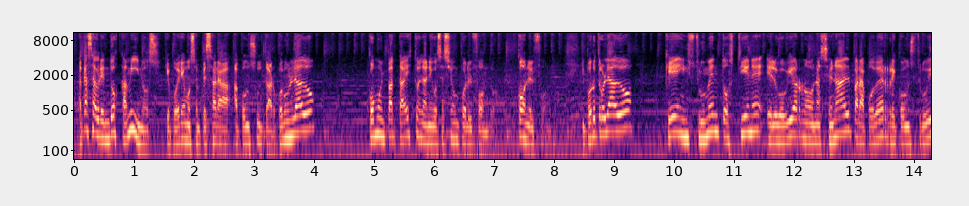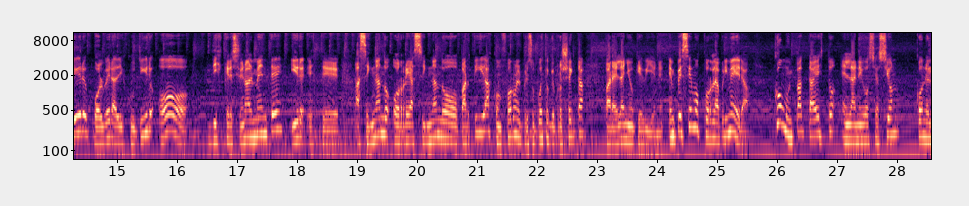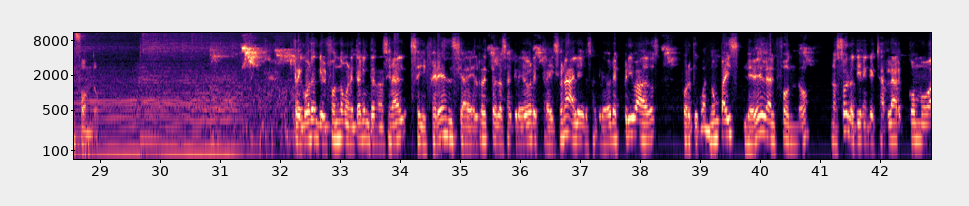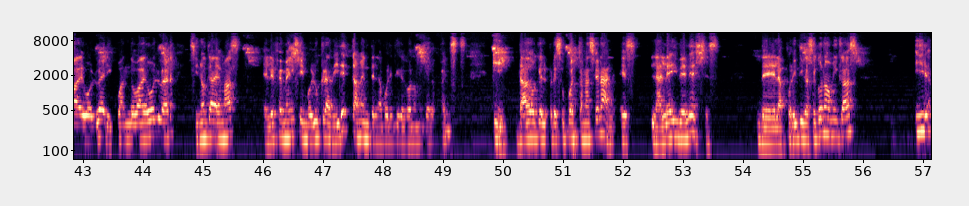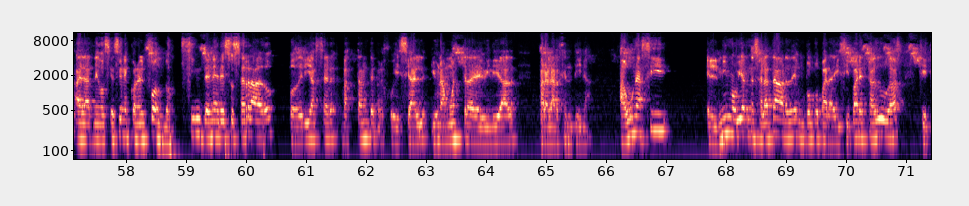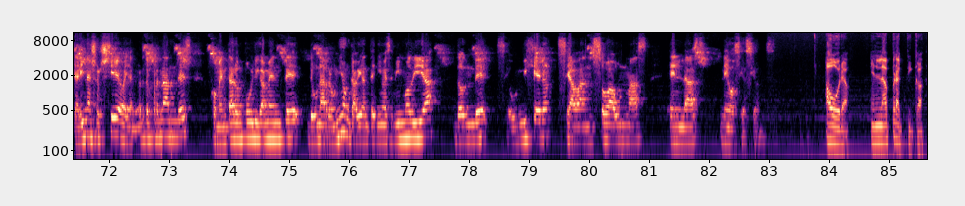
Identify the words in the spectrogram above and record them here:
Acá se abren dos caminos que podríamos empezar a, a consultar. Por un lado, cómo impacta esto en la negociación por el fondo, con el fondo. Y por otro lado, qué instrumentos tiene el gobierno nacional para poder reconstruir, volver a discutir o discrecionalmente ir este, asignando o reasignando partidas conforme el presupuesto que proyecta para el año que viene. Empecemos por la primera. ¿Cómo impacta esto en la negociación con el fondo? Recuerden que el Fondo Monetario Internacional se diferencia del resto de los acreedores tradicionales, los acreedores privados, porque cuando un país le debe al fondo, no solo tiene que charlar cómo va a devolver y cuándo va a devolver, sino que además el FMI se involucra directamente en la política económica de los países. Y dado que el presupuesto nacional es la ley de leyes de las políticas económicas, ir a las negociaciones con el fondo sin tener eso cerrado podría ser bastante perjudicial y una muestra de debilidad para la Argentina. Aún así, el mismo viernes a la tarde, un poco para disipar estas dudas, Cristalina Georgieva y Alberto Fernández comentaron públicamente de una reunión que habían tenido ese mismo día, donde, según dijeron, se avanzó aún más en las negociaciones. Ahora, en la práctica,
